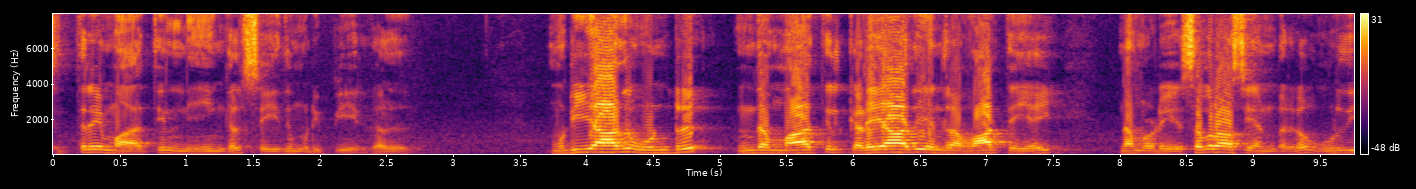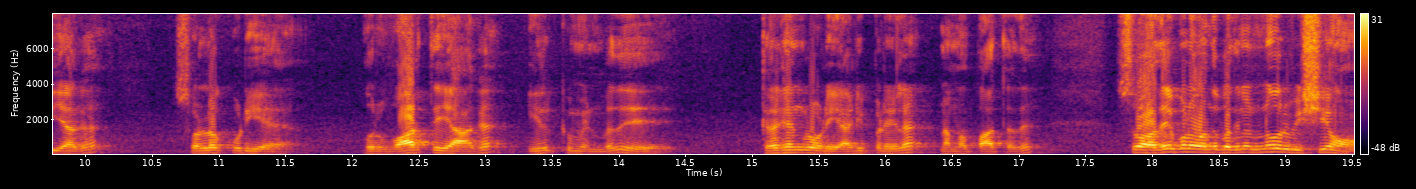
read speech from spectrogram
சித்திரை மாதத்தில் நீங்கள் செய்து முடிப்பீர்கள். முடியாது ஒன்று இந்த மாதத்தில் கிடையாது என்ற வார்த்தையை நம்மளுடைய சிவராசி அன்பர்கள் உறுதியாக சொல்லக்கூடிய ஒரு வார்த்தையாக இருக்கும் என்பது கிரகங்களுடைய அடிப்படையில் நம்ம பார்த்தது. ஸோ அதே போல் வந்து பார்த்திங்கன்னா இன்னொரு விஷயம்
